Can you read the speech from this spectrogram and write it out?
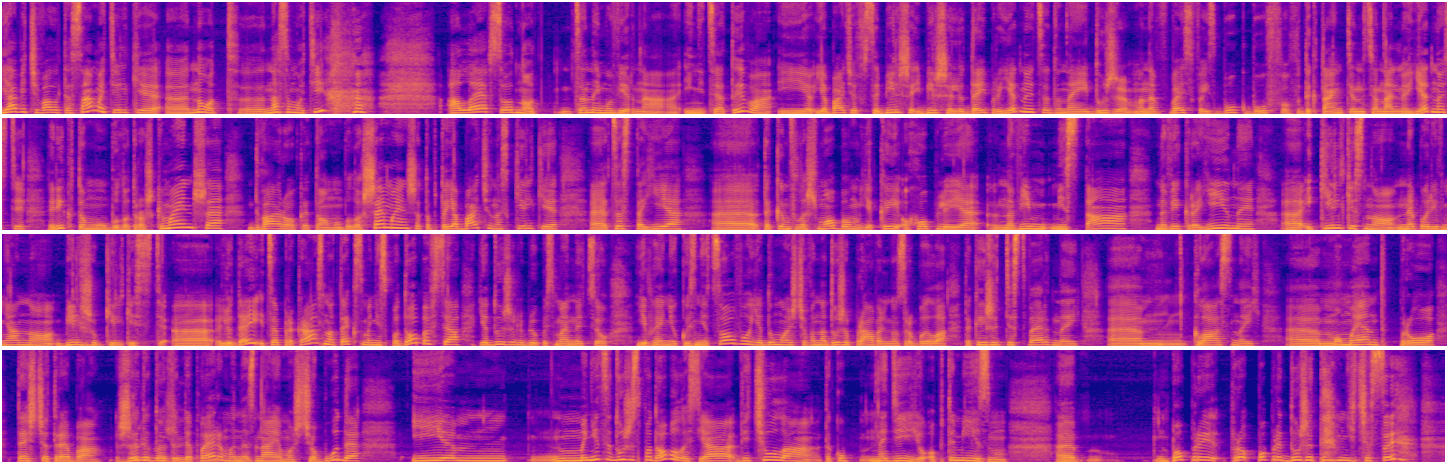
Я відчувала те саме, тільки е, ну, от, е, на самоті. Але все одно це неймовірна ініціатива, і я бачу все більше і більше людей приєднуються до неї. Дуже мене весь Фейсбук був в диктанті національної єдності. Рік тому було трошки менше, два роки тому було ще менше. Тобто я бачу наскільки е, це стає е, таким флешмобом, який охоплює нові міста, нові країни е, і кількісно непорівнянно більшу кількість людей. І це прекрасно. Текст мені сподобався. Я дуже люблю письменницю Євгенію Кузнєцову. Я думаю, що вона дуже правильно зробила такий життєствердний, ем, класний е, момент про те, що треба жити Треба тут і тепер. Ми не знаємо, що буде. І мені це дуже сподобалось. Я відчула таку надію, оптимізм. Е, Попри, про, попри дуже темні часи,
